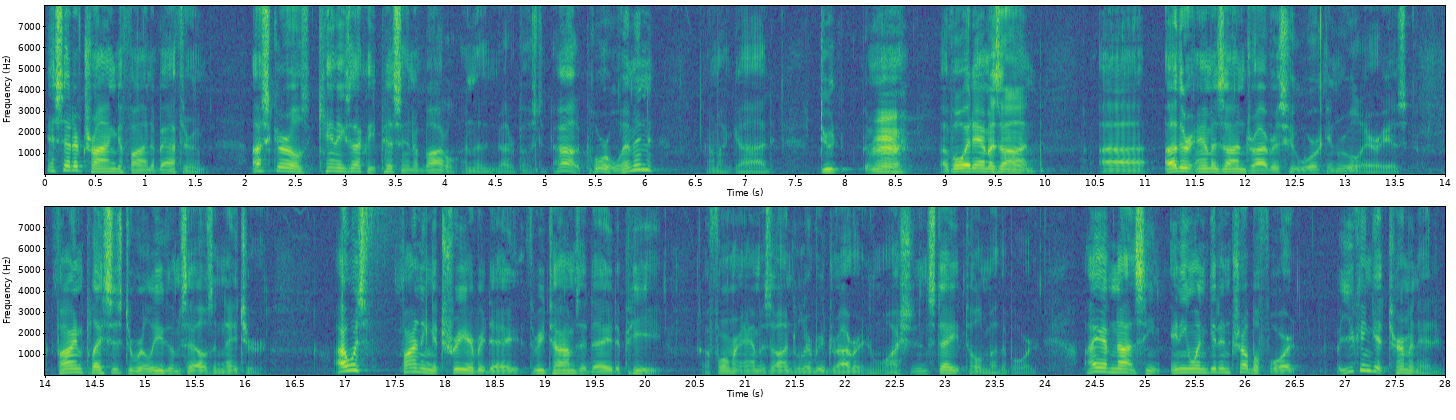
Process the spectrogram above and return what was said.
instead of trying to find a bathroom. Us girls can't exactly piss in a bottle, another daughter posted. Oh, the poor women? Oh my God. Dude, ugh, avoid Amazon. Uh, other Amazon drivers who work in rural areas find places to relieve themselves in nature. I was finding a tree every day, three times a day to pee, a former Amazon delivery driver in Washington State told Motherboard. I have not seen anyone get in trouble for it, but you can get terminated.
